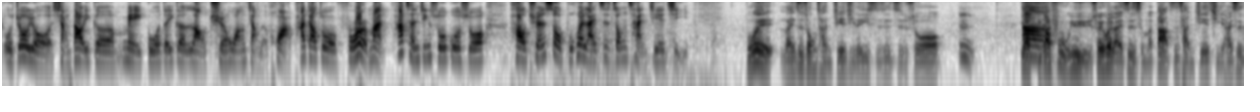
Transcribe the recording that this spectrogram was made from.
我就有想到一个美国的一个老拳王讲的话，他叫做福尔曼，他曾经说过说，好拳手不会来自中产阶级，不会来自中产阶级的意思是指说嗯，要比较富裕，所以会来自什么大资产阶级，还是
